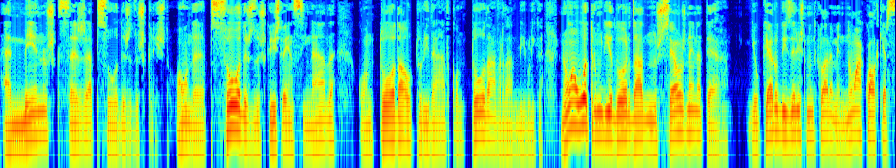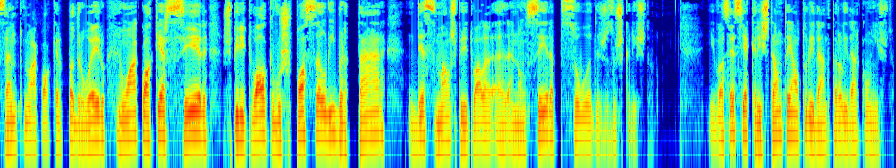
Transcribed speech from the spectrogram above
a menos que seja a pessoa de Jesus Cristo. Onde a pessoa de Jesus Cristo é ensinada com toda a autoridade, com toda a verdade bíblica. Não há outro mediador dado nos céus nem na terra. Eu quero dizer isto muito claramente. Não há qualquer santo, não há qualquer padroeiro, não há qualquer ser espiritual que vos possa libertar desse mal espiritual a, a não ser a pessoa de Jesus Cristo. E você, se é cristão, tem autoridade para lidar com isto.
